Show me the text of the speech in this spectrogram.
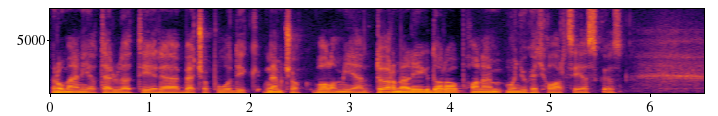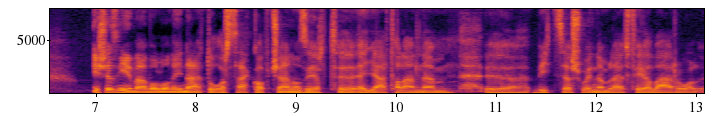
Románia területére becsapódik nem csak valamilyen törmelékdarab, hanem mondjuk egy harci eszköz. És ez nyilvánvalóan egy NATO ország kapcsán azért egyáltalán nem vicces, vagy nem lehet félváról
